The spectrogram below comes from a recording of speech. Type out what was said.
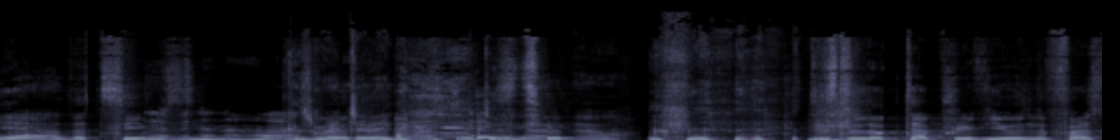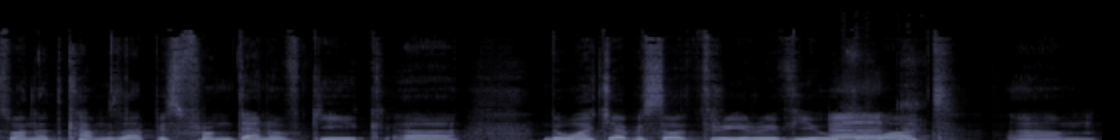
Yeah, that seems. Seven and a half. Because we're doing that. We're doing that now. Just looked up review, and the first one that comes up is from Den of Geek. Uh, the Watch episode three review, the Uh. what? Um,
